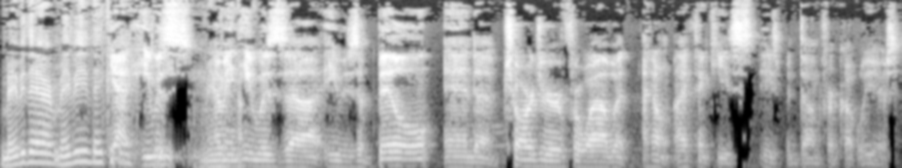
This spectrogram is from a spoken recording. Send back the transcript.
Maybe they're maybe they could. Yeah, like, he was. date. I Maybe- mean, he was. Uh, he was a Bill and a Charger for a while, but I don't. I think he's he's been done for a couple of years.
